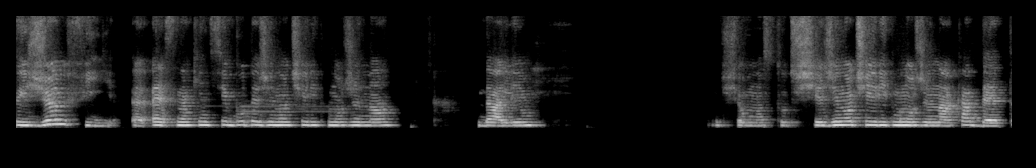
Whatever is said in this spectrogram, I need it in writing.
jeune fille. Е, С на кінці буде жіночий рід множина. Далі. Що в нас тут ще? Жіночий рід множина кадет.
